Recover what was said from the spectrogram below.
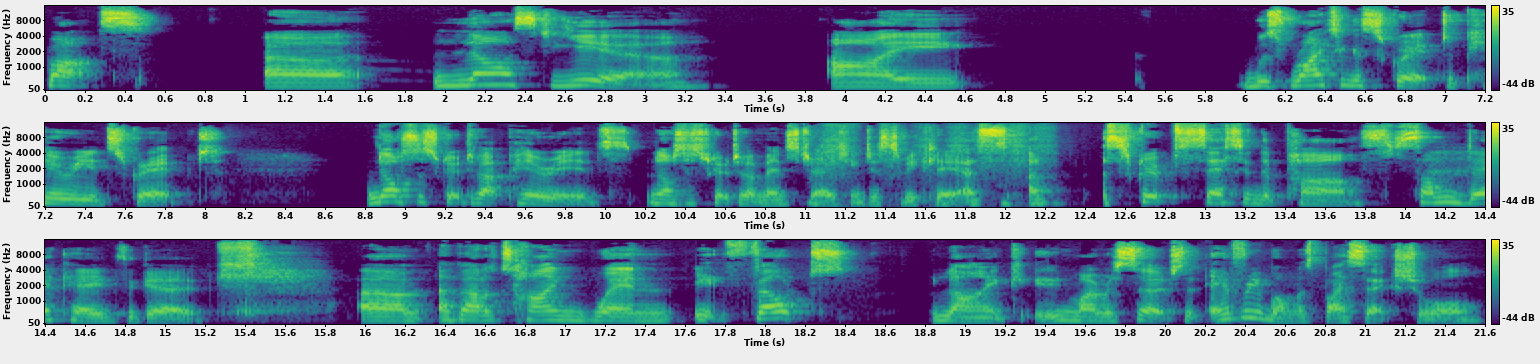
but uh, last year, I was writing a script, a period script, not a script about periods, not a script about menstruating, just to be clear, a, a, a script set in the past, some decades ago, um, about a time when it felt like, in my research, that everyone was bisexual.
